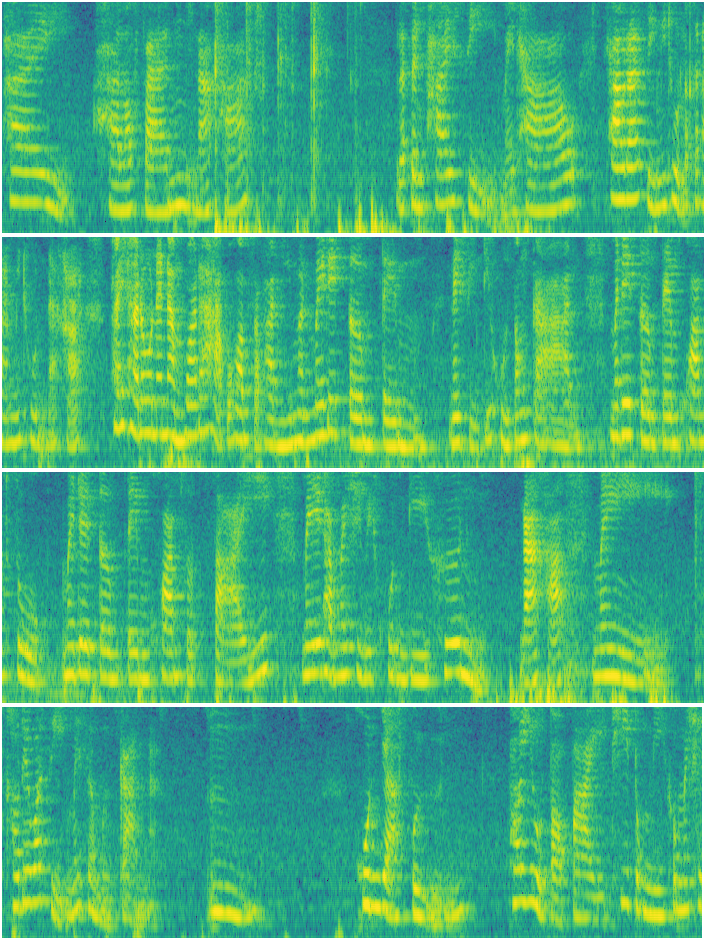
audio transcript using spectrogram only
ไพ่ฮาโลแฟนนะคะ และเป็นไพ่สี่ไม้เท้า ชาวราศีมิถุนและคณะมิถุนนะคะไพ่ทาโร่แนะนำว่าถ้าหากว่าความสัมพันธ์นี้มันไม่ได้เติมเต็มในสิ่งที่คุณต้องการ ไม่ได้เติมเต็มความสุข ไม่ได้เติมเต็มความสดใส ไม่ได้ทำให้ชีวิตคุณดีขึ้นนะคะ ไม่เขาเรียกว่าสีไม่เสมอกันอะ อืม คุณอย่าฝืน เพราะอยู่ต่อไปที่ตรงนี้ก็ไม่ใช่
